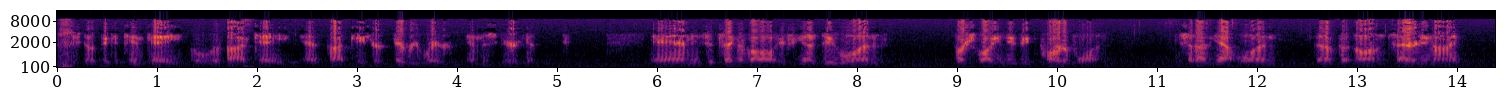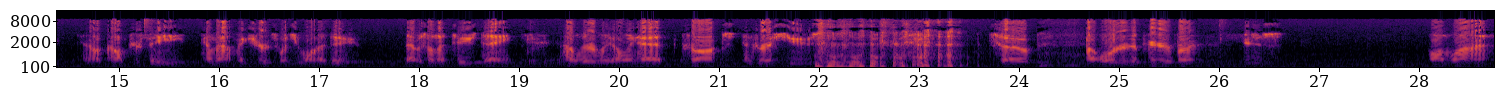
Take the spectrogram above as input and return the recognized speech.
going to pick a 10K over a 5K, and 5Ks are everywhere in this area." And he said, second of all, if you're going to do one, first of all, you need to be part of one. He said, I've got one that I'm putting on Saturday night, and I'll comp your fee. Come out and make sure it's what you want to do. That was on a Tuesday. I literally only had Crocs and dress shoes. so I ordered a pair of running shoes online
